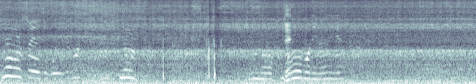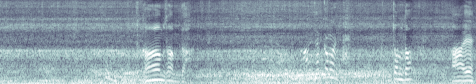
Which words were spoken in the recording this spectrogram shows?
투명을 써야지 뭐 이걸 투명을 기 름 넣어놓고 예? 넘어버리는 이게 감사합니다. 아 잠깐만 좀 더? 아, 예. 돼.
